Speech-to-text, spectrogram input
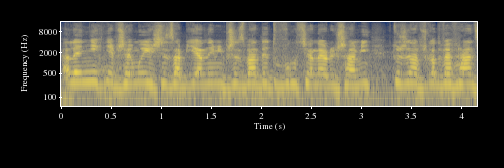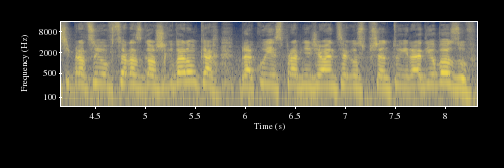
ale nikt nie przejmuje się zabijanymi przez bandytów funkcjonariuszami, którzy na przykład we Francji pracują w coraz gorszych warunkach. Brakuje sprawnie działającego sprzętu i radiowozów.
